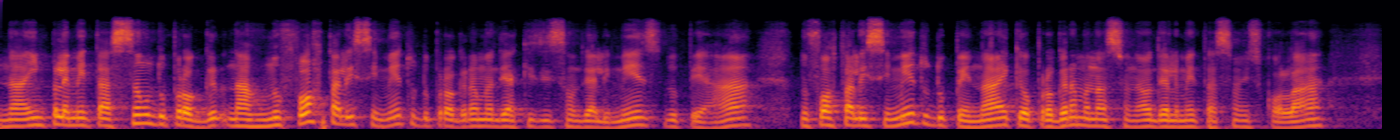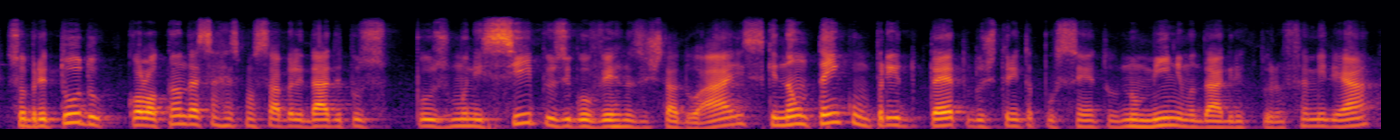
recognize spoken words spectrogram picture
na implementação do programa, no fortalecimento do programa de aquisição de alimentos do PA, no fortalecimento do PENAI, que é o Programa Nacional de Alimentação Escolar, sobretudo colocando essa responsabilidade para os municípios e governos estaduais, que não têm cumprido o teto dos 30% no mínimo da agricultura familiar,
